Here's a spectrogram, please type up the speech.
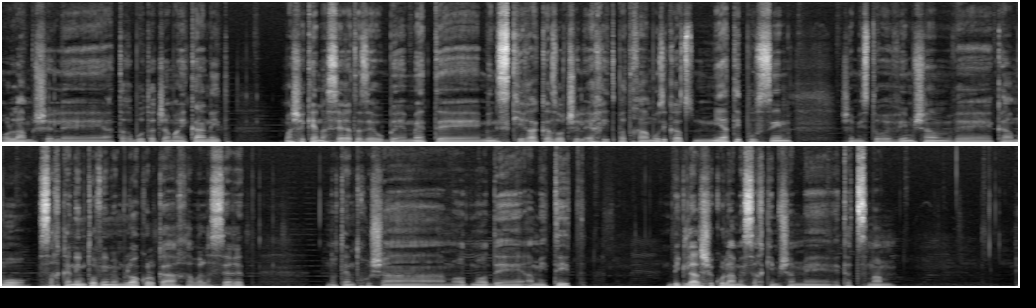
העולם של אה, התרבות הג'מייקנית. מה שכן, הסרט הזה הוא באמת אה, מין סקירה כזאת של איך התפתחה המוזיקה הזאת, מי הטיפוסים שמסתובבים שם, וכאמור, שחקנים טובים הם לא כל כך, אבל הסרט נותן תחושה מאוד מאוד uh, אמיתית, בגלל שכולם משחקים שם uh, את עצמם. Uh,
